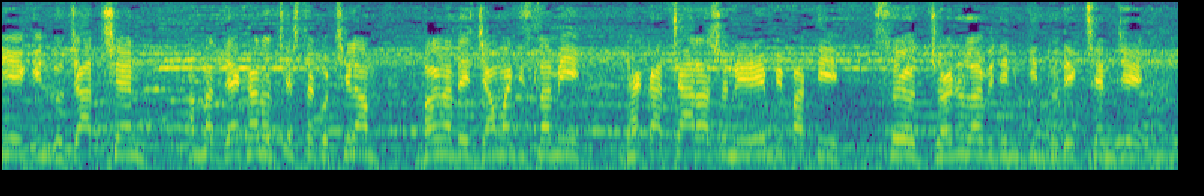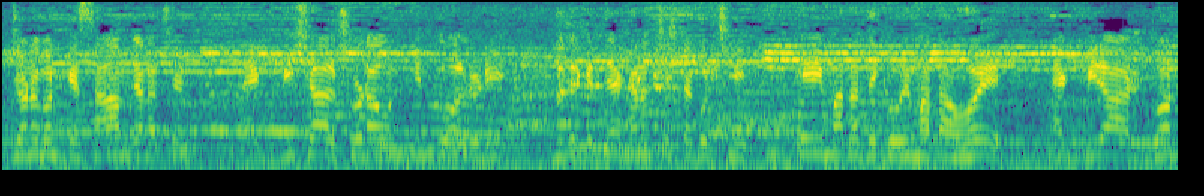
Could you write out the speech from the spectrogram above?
নিয়ে কিন্তু যাচ্ছেন। আমরা দেখানোর চেষ্টা করছিলাম বাংলাদেশ জামাত ইসলামী ঢাকা চার আসনের এমপি প্রার্থী সৈয়দ জয়নুল আবেদিন কিন্তু দেখছেন যে জনগণকে সালাম জানাচ্ছেন। এক বিশাল শোডাউন কিন্তু অলরেডি আপনাদেরকে দেখানোর চেষ্টা করছি। এই মাথা থেকে ওই মাথা হয়ে এক বিরাট গণ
